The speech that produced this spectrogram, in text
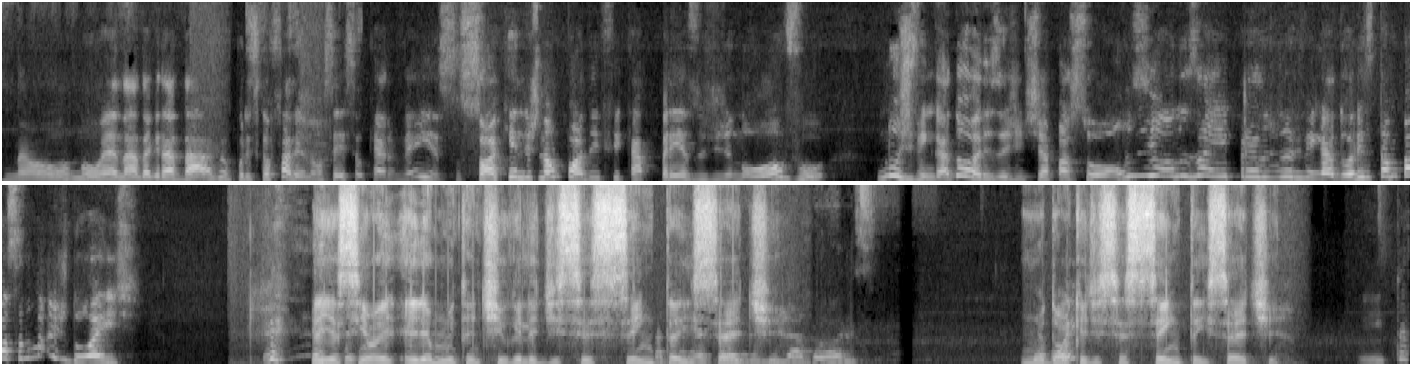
não, não é nada agradável. Por isso que eu falei, não sei se eu quero ver isso. Só que eles não podem ficar presos de novo nos Vingadores. A gente já passou 11 anos aí presos nos Vingadores e estamos passando mais dois. E assim, ó, ele é muito antigo, ele é de 67. O Modok é de 67. Eita.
